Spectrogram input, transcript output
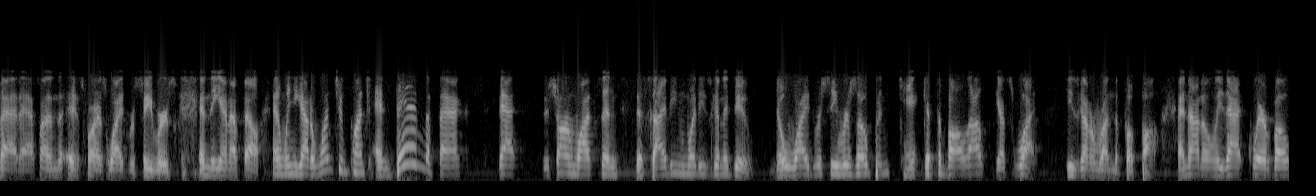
badass on the, as far as wide receivers in the NFL. And when you got a one-two punch, and then the fact that Deshaun Watson deciding what he's going to do, no wide receivers open, can't get the ball out, guess what? He's going to run the football. And not only that, Cuervo,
